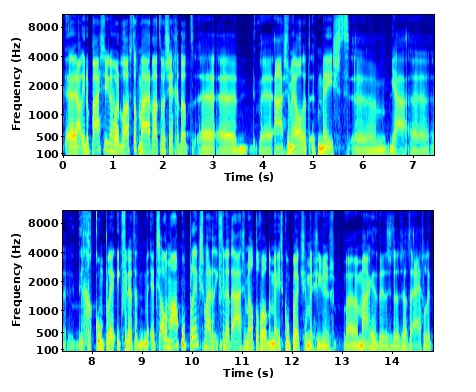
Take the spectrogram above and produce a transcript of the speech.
Eh, nou, in een paar zinnen wordt het lastig, maar laten we zeggen dat eh, eh, ASML het, het meest ehm, ja, complex. Ik vind dat het, het is allemaal complex, maar ik vind dat ASML toch wel de meest complexe machines maakt. Dat is, dat is, eigenlijk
